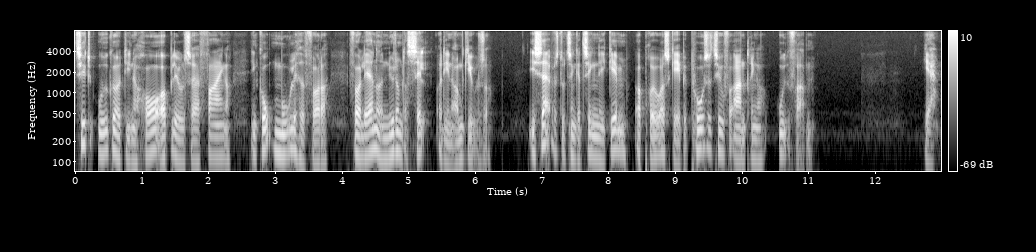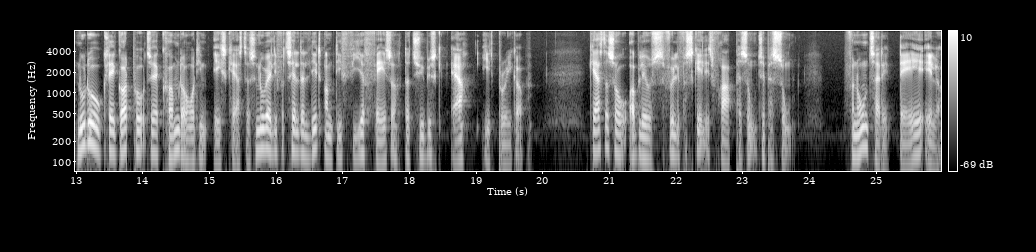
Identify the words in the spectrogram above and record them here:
Tit udgør dine hårde oplevelser og erfaringer en god mulighed for dig, for at lære noget nyt om dig selv og dine omgivelser. Især hvis du tænker tingene igennem og prøver at skabe positive forandringer ud fra dem. Ja, nu er du klædt godt på til at komme dig over din ekskæreste, så nu vil jeg lige fortælle dig lidt om de fire faser, der typisk er i et breakup. Kærestesorg opleves selvfølgelig forskelligt fra person til person. For nogle tager det dage eller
